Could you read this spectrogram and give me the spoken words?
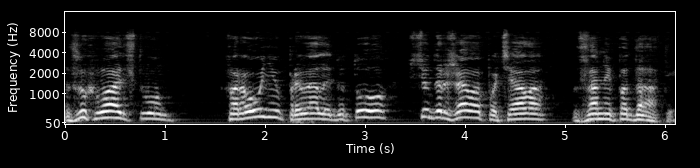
зухвальство фараонів привели до того, що держава почала занепадати.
